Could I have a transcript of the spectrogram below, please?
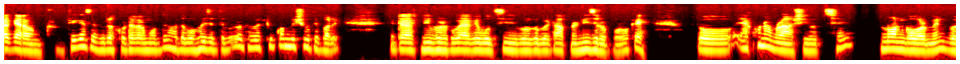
টাকা অ্যারাউন্ড ঠিক আছে? দু লক্ষ টাকার মধ্যে হয়তো হয়ে যেতে পারে অথবা একটু কম বেশি হতে পারে। এটা নির্ভর করবে, আগে বলছি নির্ভর করবে এটা আপনার নিজের উপর ওকে তো এখন আমরা আসি হচ্ছে নন গভর্নমেন্ট বা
